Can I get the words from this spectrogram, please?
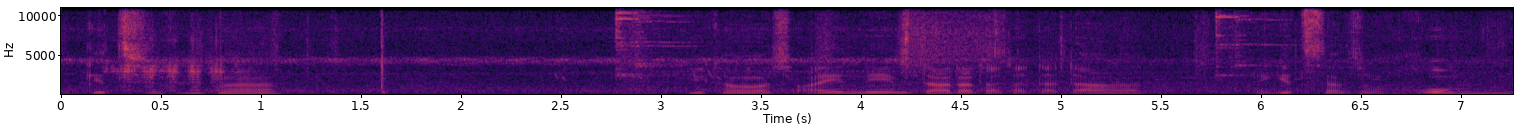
Dann geht's hier rüber. Hier kann man was einnehmen. Da, da, da, da, da, da. Dann geht's da so rum.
